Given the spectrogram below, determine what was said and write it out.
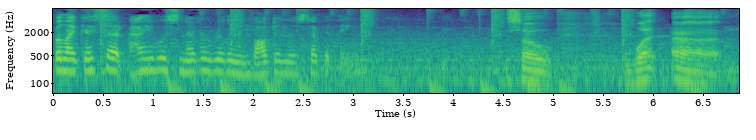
but like I said, I was never really involved in those type of things. so what um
